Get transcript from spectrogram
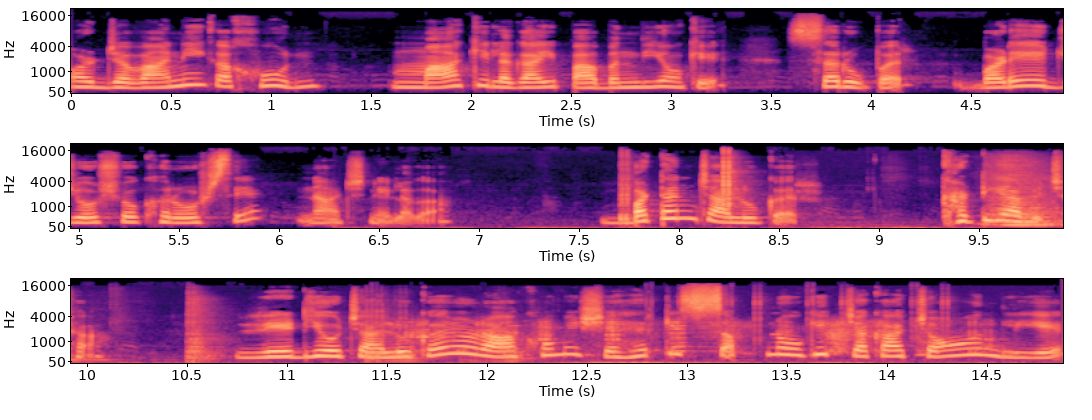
और जवानी का खून माँ की लगाई पाबंदियों के सर ऊपर बड़े जोशो खरोश से नाचने लगा। बटन चालू कर, खटिया बिछा, रेडियो चालू कर और आँखों में शहर के सपनों की चकाचौंध लिए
